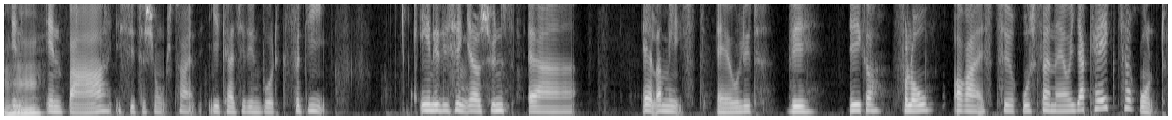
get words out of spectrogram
mm. end, end bare i citationstegn i Ekaterinburg, fordi en af de ting, jeg synes er allermest ærgerligt ved ikke at få lov at rejse til Rusland, er jo, jeg kan ikke tage rundt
